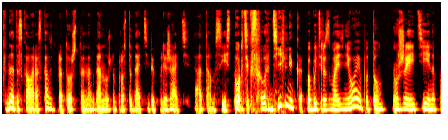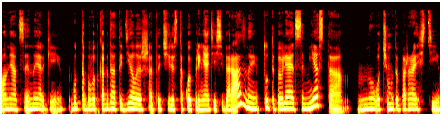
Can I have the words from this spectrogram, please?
когда ты сказала рассказывать про то, что иногда нужно просто дать тебе полежать, да, там, съесть тортик с холодильника, побыть размазнёй, а потом уже идти и наполняться энергией. Будто бы вот когда ты делаешь это через такое принятие себя разной, тут и появляется место, ну вот чему-то пора расти.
